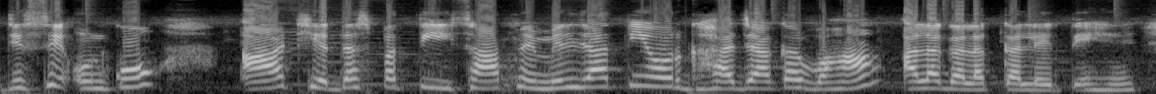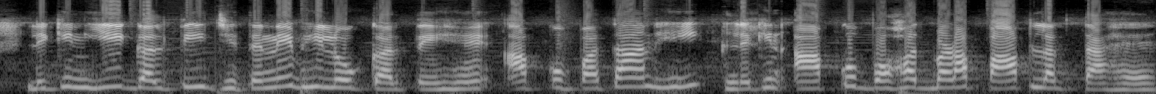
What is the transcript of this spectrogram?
जिससे उनको आठ या दस पत्ती साथ में मिल जाती हैं और घर जाकर वहाँ अलग अलग कर लेते हैं। लेकिन ये गलती जितने भी लोग करते हैं, आपको पता नहीं, लेकिन आपको बहुत बड़ा पाप लगता है।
